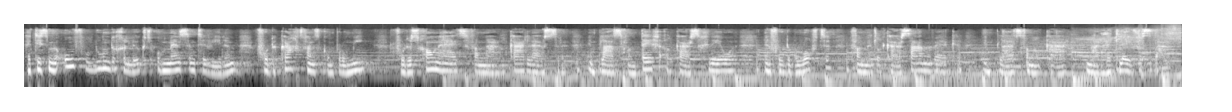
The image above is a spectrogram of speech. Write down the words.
Het is me onvoldoende gelukt om mensen te winnen... voor de kracht van het compromis, voor de schoonheid van naar elkaar luisteren... in plaats van tegen elkaar schreeuwen... en voor de belofte van met elkaar samenwerken... in plaats van elkaar naar het leven staan.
